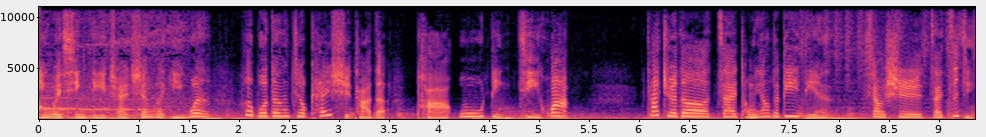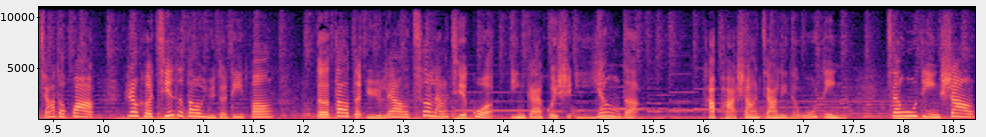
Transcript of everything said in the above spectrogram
因为辛迪产生了疑问，赫伯登就开始他的爬屋顶计划。他觉得在同样的地点，像是在自己家的话，任何接得到雨的地方，得到的雨量测量结果应该会是一样的。他爬上家里的屋顶，在屋顶上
